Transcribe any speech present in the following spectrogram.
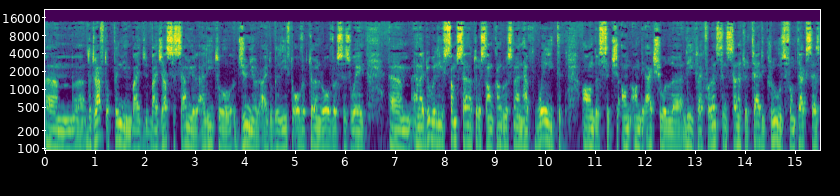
um, uh, the draft opinion by by Justice Samuel Alito Jr. I do believe to overturn Roe versus Wade, um, and I do believe some senators, some congressmen have waited on the on, on the actual uh, leak. Like for instance, Senator Ted Cruz from Texas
